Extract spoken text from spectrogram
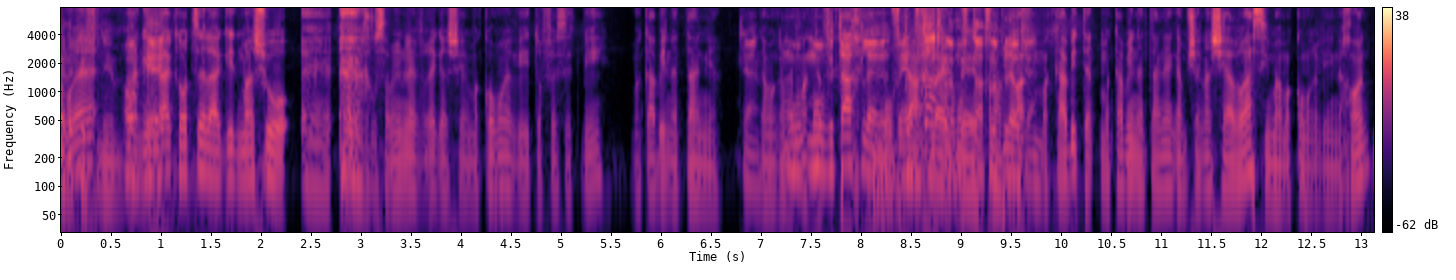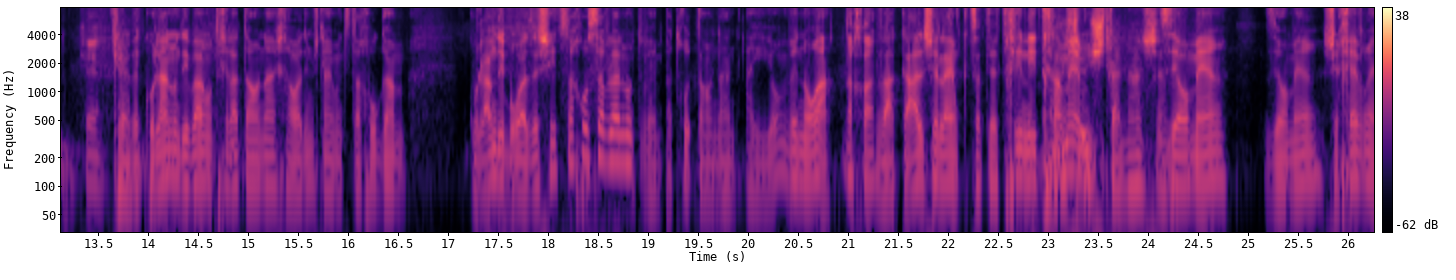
לגמרי. בפנים. אני אוקיי. רק רוצה להגיד משהו, אה, אנחנו שמים לב רגע שמקום רביעי תופס את מי? מכבי נתניה. כן, מובטח ל... מובטח מובטח לה, להם מובטח. לפלייאוף. כן. מכבי נתניה גם שנה שעברה סיימה מקום רביעי, נכון? כן. כן. וכולנו דיברנו תחילת העונה איך האוהדים שלהם יצטרכו גם, כולם דיברו על זה שיצטרכו סבלנות, והם פתחו את העונה איום ונורא. נכון. והקהל שלהם קצת התחיל להתחמם. משהו השתנה שם. זה אומר, זה אומר שחבר'ה,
